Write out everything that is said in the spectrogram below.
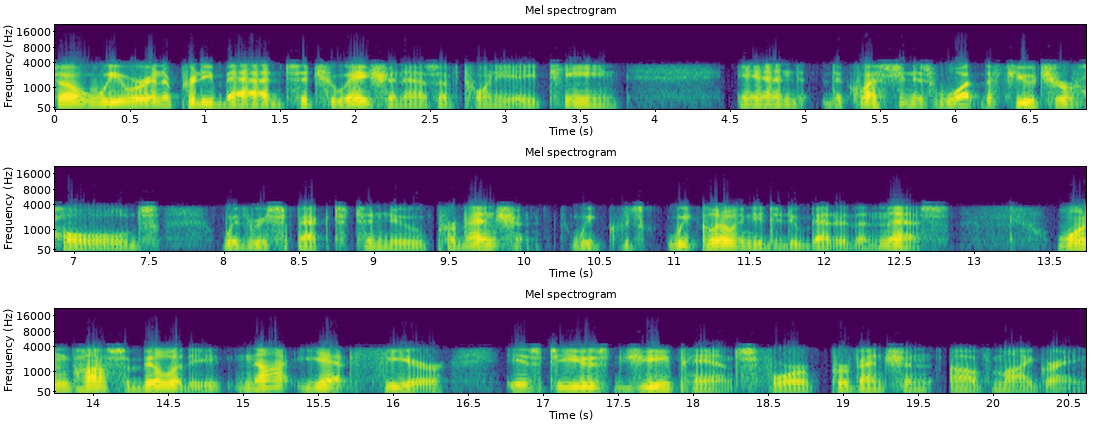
So we were in a pretty bad situation as of 2018. And the question is what the future holds with respect to new prevention. We, we clearly need to do better than this. One possibility, not yet here, is to use gepants for prevention of migraine.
